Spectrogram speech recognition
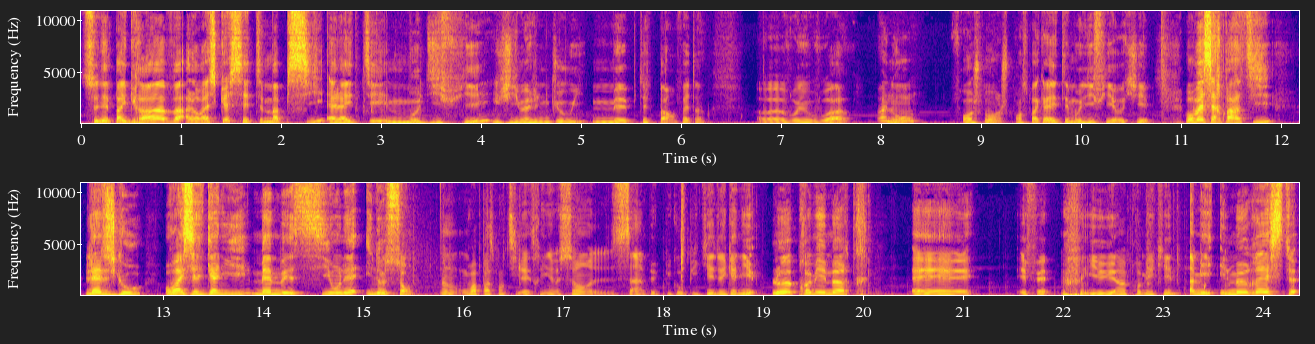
ce n'est pas grave. Alors, est-ce que cette map-ci, elle a été modifiée? J'imagine que oui, mais peut-être pas en fait. Hein. Euh, voyons voir. Ah non, franchement, je pense pas qu'elle a été modifiée, ok. Bon, ben c'est reparti. Let's go. On va essayer de gagner, même si on est innocent. Non, on va pas se mentir, être innocent, c'est un peu plus compliqué de gagner. Le premier meurtre est, est fait. il y a eu un premier kill. Ami, il me reste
